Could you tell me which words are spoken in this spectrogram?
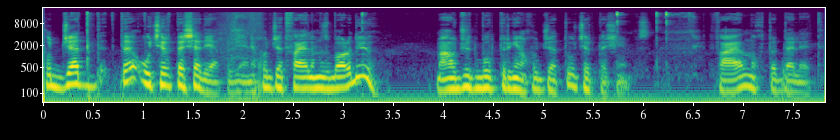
hujjatni o'chirib tasha deyapmiz ya'ni hujjat faylimiz bor ediyu mavjud bo'lib turgan hujjatni o'chirib tashlaymiz fayl nuqta delete.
